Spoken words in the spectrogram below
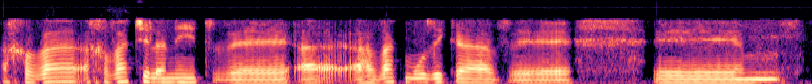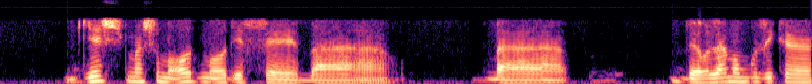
אחווה, אחווה צ'לנית ואהבת מוזיקה ויש אמ, משהו מאוד מאוד יפה ב... ב... בעולם המוזיקה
